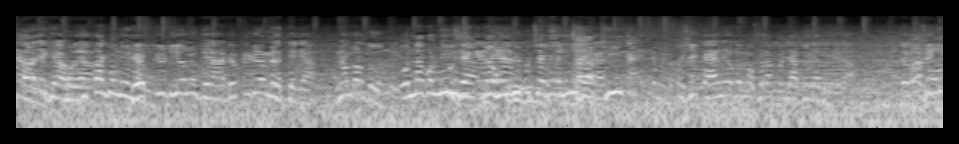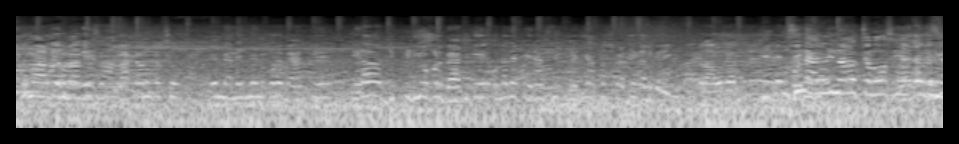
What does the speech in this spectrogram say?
ਦਾ ਲਿਖਿਆ ਹੋਇਆ। ਦਿੱਤਾ ਕਿਉਂ ਨਹੀਂ ਉਹਨਾਂ ਨੇ? ਡਿਪਟੀ ਡੀਓ ਨੂੰ ਗਿਆ ਡਿਪਟੀ ਡੀਓ ਮਿਲ ਕੇ ਗਿਆ। ਨੰਬਰ 2 ਤੇ। ਉਹਨਾਂ ਕੋਲ ਨਹੀਂ ਮਿਲਿਆ। ਮੈਂ ਹੁਣ ਵੀ ਪੁੱਛਿਆ ਆਇਆ ਠੀਕ ਹੈ। ਤੁਸੀਂ ਕਹਿੰਦੇ ਹੋ ਕਿ ਮਸਲਾ ਪੰਜਾਬੀ ਦਾ ਨਹੀਂ ਹੈਗਾ ਚਲੋ ਅਸੀਂ ਝੂਠ ਮਾਰਦੇ ਹੋਵਾਂਗੇ। ਜਵਾਕਾਂ ਨੂੰ ਪੁੱਛੋ। ਇਹ ਮੈਨੇਜਮੈਂਟ ਕੋਲ ਬੈਠ ਕੇ ਜਿਹੜਾ ਡਿਪਟੀ ਡੀਓ ਕੋਲ ਬੈਠ ਕੇ ਉਹਨਾਂ ਦੇ ਪੇਰੈਂਟਸ ਦੀ ਕਮੇਟੀ ਆਪਸ ਵਿੱਚ ਬੈਠ ਕੇ ਗੱਲ ਕਰੇਗੀ। ਗੱਲ। ਠੀਕ ਹੈ। ਤੁਸੀਂ ਲੈ ਜਾਓ ਜੀ ਨਾਲ ਚਲੋ ਅਸੀਂ ਇਹ ਜਾਂਦੇ ਨਹੀਂ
